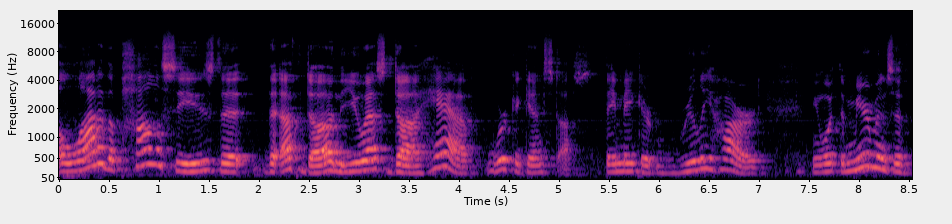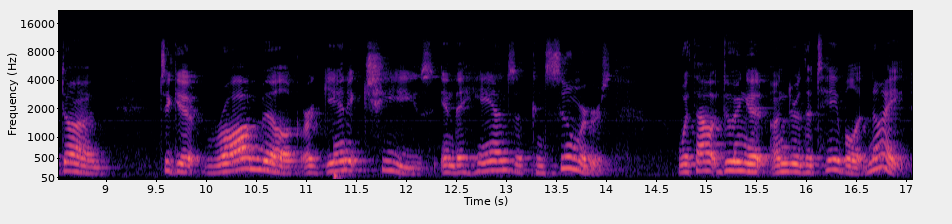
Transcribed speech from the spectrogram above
a lot of the policies that the FDA and the US DA have work against us. They make it really hard. I mean, what the Meermans have done to get raw milk, organic cheese in the hands of consumers without doing it under the table at night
